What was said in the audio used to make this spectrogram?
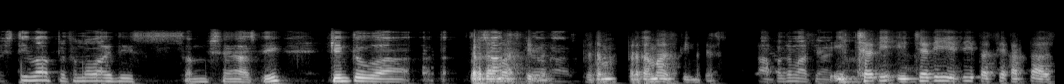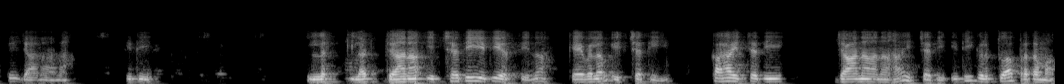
षष्टि वा प्रथमो वा इति संशयः अस्ति किन्तु प्रथम अस्ति इच्छति इच्छति इति तस्य कर्ता अस्ति जानानः इति। लट् लट् जाना इच्छति इति अस्ति न? केवलम् इच्छति। कः इच्छति? जानानः इच्छति इति कृत्वा प्रथम।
